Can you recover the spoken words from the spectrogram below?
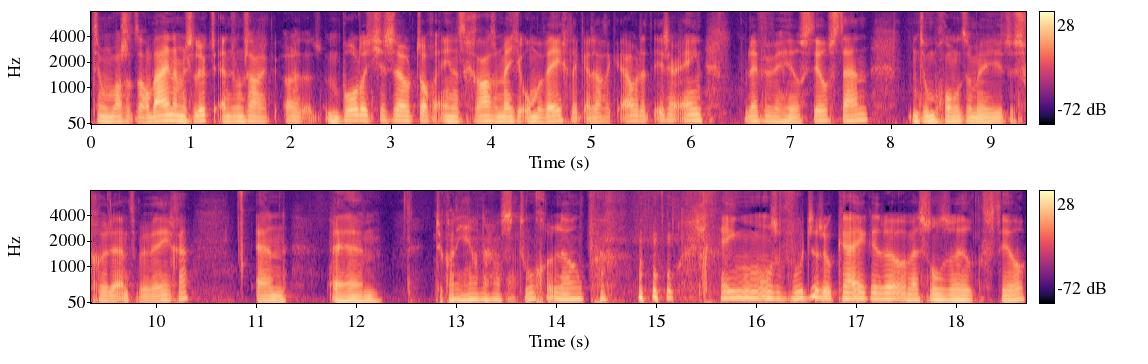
toen was het al bijna mislukt. En toen zag ik eh, een bolletje zo toch in het gras, een beetje onbewegelijk. En dacht ik, oh, dat is er één. Toen bleven we heel stilstaan. En toen begon het een beetje te schudden en te bewegen. En ehm, toen kwam hij heel naar ons toe gelopen. Helemaal onze voeten zo kijken. Zo. En wij stonden zo heel stil.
